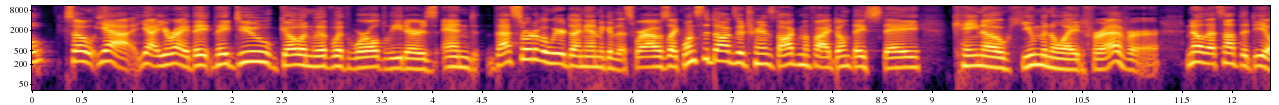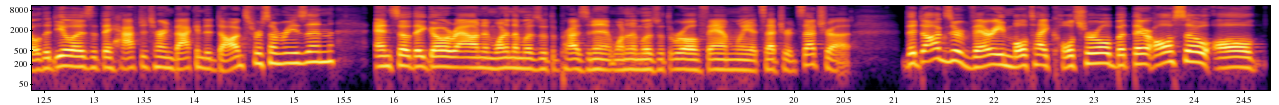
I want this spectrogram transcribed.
Oh, so yeah, yeah, you're right. They they do go and live with world leaders, and that's sort of a weird dynamic of this. Where I was like, once the dogs are transdogmified, don't they stay Cano humanoid forever? No, that's not the deal. The deal is that they have to turn back into dogs for some reason, and so they go around, and one of them lives with the president, one of them lives with the royal family, etc., etc. the dogs are very multicultural, but they're also all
